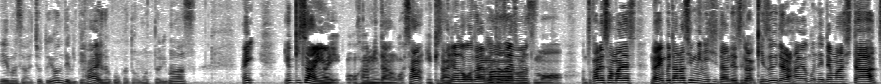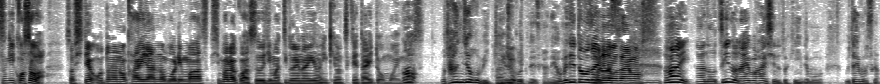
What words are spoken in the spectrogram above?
えーまずはちょっと読んでみていたはいだこうかと思っております。はい。ゆきさんより、お花見団子さん。ゆきさんありがとうございます。いつも。お疲れ様です。ライブ楽しみにしてたんですが、気づいたら早く寝てました。次こそは。そして、大人の階段登ります。しばらくは数字間違えないように気をつけたいと思いまあす。お誕生日ということですかね。おめでとうございます。おめでとうございます。はい。あの次のライブ配信の時にでも歌いますか。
